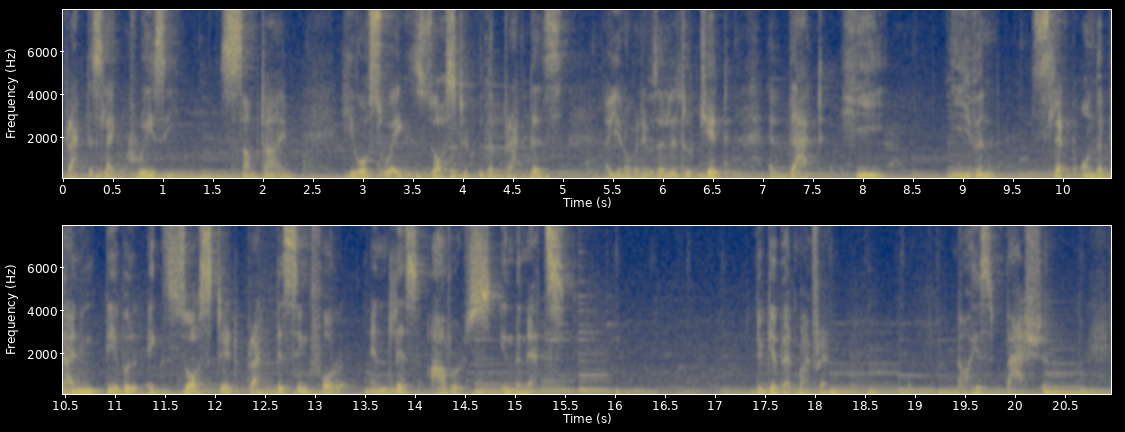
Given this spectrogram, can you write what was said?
practiced like crazy. Sometime he was so exhausted with the practice, uh, you know, when he was a little kid, uh, that he even slept on the dining table exhausted practicing for endless hours in the nets. Do you get that, my friend? His passion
